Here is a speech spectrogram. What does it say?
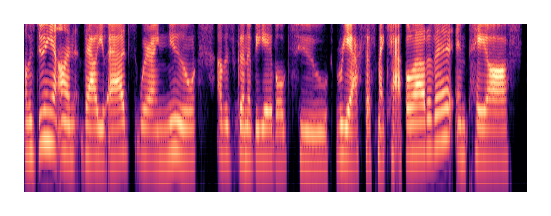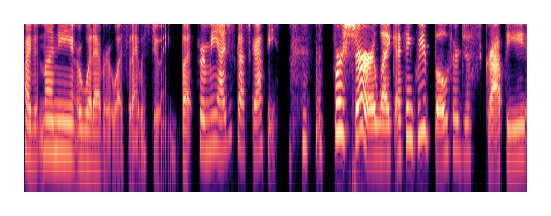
I was doing it on value adds where I knew I was going to be able to reaccess my capital out of it and pay off private money or whatever it was that I was doing. But for me, I just got scrappy. for sure. Like, I think we both are just scrappy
